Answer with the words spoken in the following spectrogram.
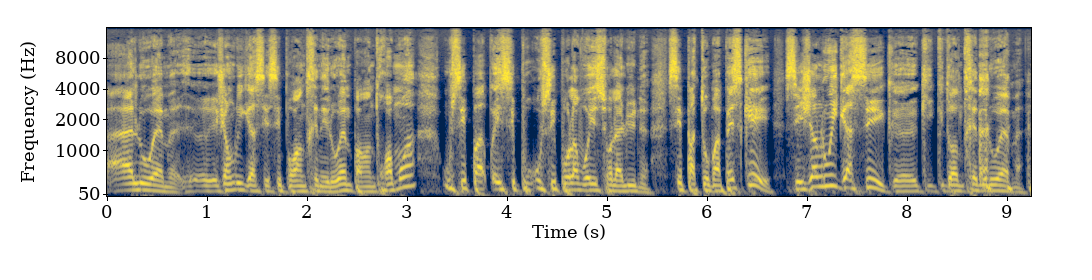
à l'OM, euh, Jean-Louis Gasset, c'est pour entraîner l'OM pendant trois mois ou c'est pas et c'est pour ou c'est pour l'envoyer sur la lune? C'est pas Thomas Pesquet, c'est Jean-Louis Gasset que- qui, qui doit entraîner l'OM.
